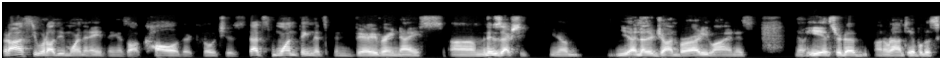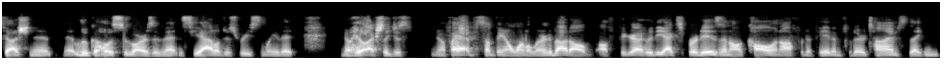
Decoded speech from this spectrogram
But honestly, what I'll do more than anything is I'll call other coaches. That's one thing that's been very, very nice. Um, this is actually, you know, another John Berardi line is, you know, he answered a, on a roundtable discussion at, at Luka Hocevar's event in Seattle just recently that, you know, he'll actually just, you know, if I have something I want to learn about, I'll, I'll figure out who the expert is and I'll call and offer to pay them for their time so they can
